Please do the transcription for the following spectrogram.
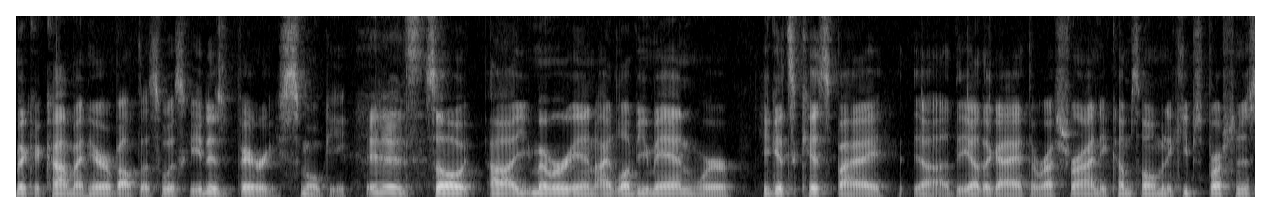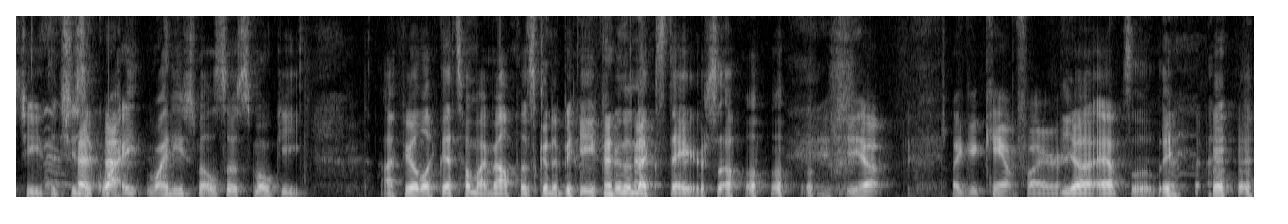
make a comment here about this whiskey. It is very smoky. It is. So uh, you remember in I Love You Man where he gets kissed by uh, the other guy at the restaurant. He comes home and he keeps brushing his teeth, and she's like, "Why? Why do you smell so smoky?" I feel like that's how my mouth is going to be for the next day or so. Yep. Like a campfire. yeah, absolutely.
